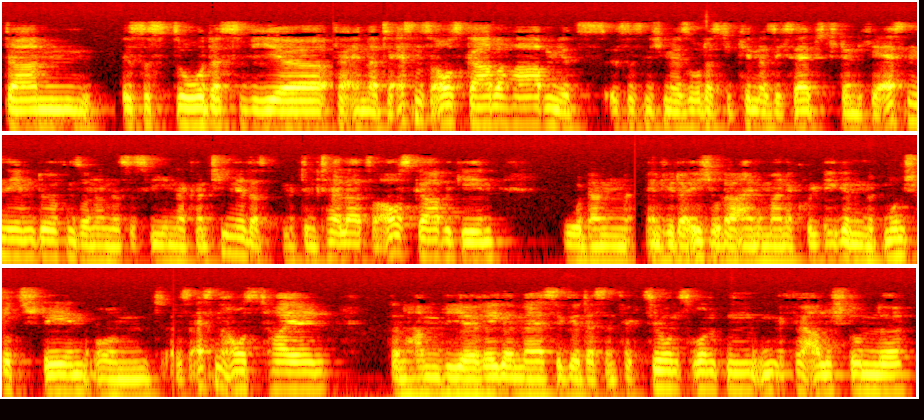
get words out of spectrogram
Dann ist es so, dass wir veränderte Essensausgabe haben. Jetzt ist es nicht mehr so, dass die Kinder sich selbstständig ihr Essen nehmen dürfen, sondern es ist wie in der Kantine, dass mit dem Teller zur Ausgabe gehen, wo dann entweder ich oder eine meiner Kolleginnen mit Mundschutz stehen und das Essen austeilen. Dann haben wir regelmäßige Desinfektionsrunden ungefähr alle Stunde.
